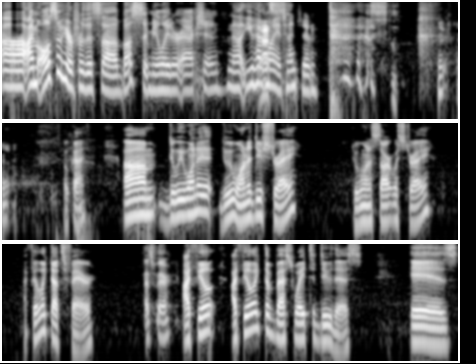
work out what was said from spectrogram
uh, I'm also here for this uh, bus simulator action. Now you have my attention. Okay. Um, do we want to do we want to do Stray? Do we want to start with Stray? I feel like that's fair. That's fair. I feel I feel like the best way to do this is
